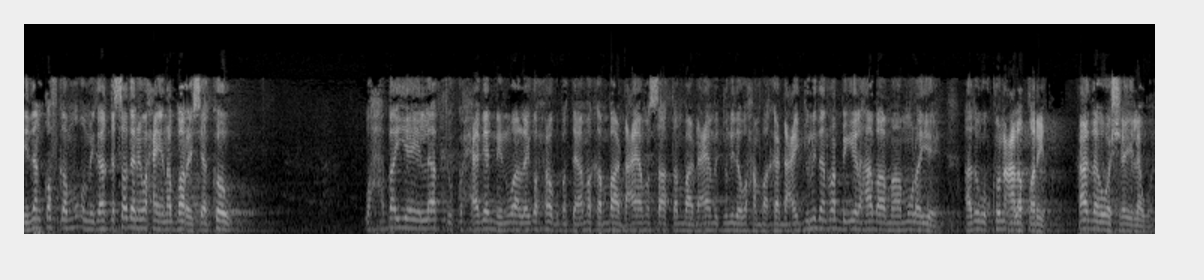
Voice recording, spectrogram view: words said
إذا قفك مؤمن قال قصدني وحي نبارس يا كو. وحبي يلابتو كحاجن ولا يقول حوق بتاع ما كان بار دعيا ما سات كان بار دعيا الدنيا وحن بكر دعيا الدنيا ده ربي قال هبا ما كن على الطريق. هذا هو الشيء الأول.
